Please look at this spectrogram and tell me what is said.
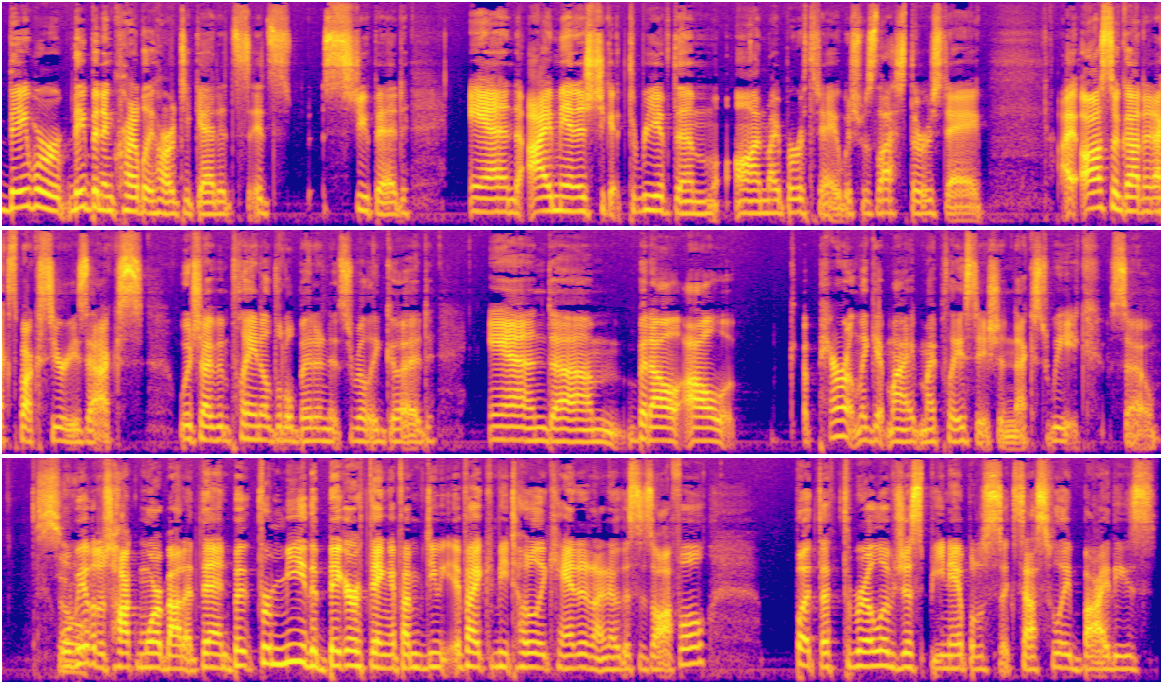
they were, they've been incredibly hard to get. It's, it's stupid. And I managed to get three of them on my birthday, which was last Thursday. I also got an Xbox Series X, which I've been playing a little bit and it's really good. And um, but I'll I'll apparently get my my PlayStation next week. So, so, we'll be able to talk more about it then. But for me, the bigger thing, if I'm if I can be totally candid, I know this is awful, but the thrill of just being able to successfully buy these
